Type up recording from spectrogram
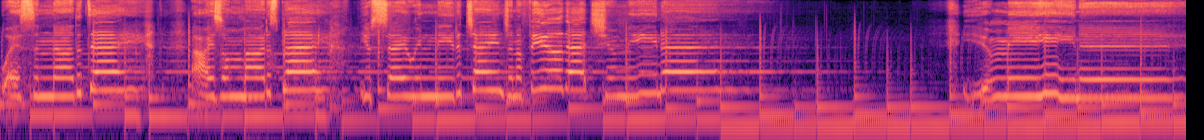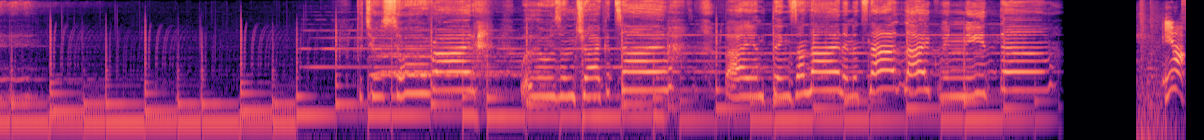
Waste another day, eyes on my display. You say we need a change, and I feel that you mean it. You mean it. But you're so right, we're losing track of time. Buying things online, and it's not like we need them. 今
